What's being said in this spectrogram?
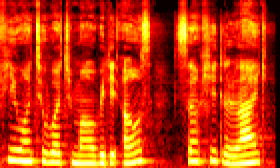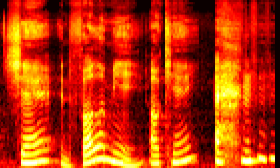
If you want to watch more videos, so hit the like, share, and follow me, okay?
